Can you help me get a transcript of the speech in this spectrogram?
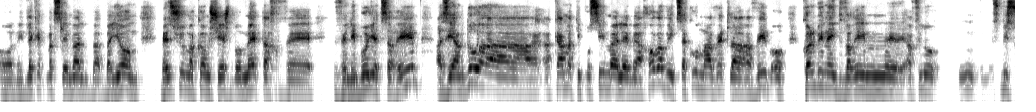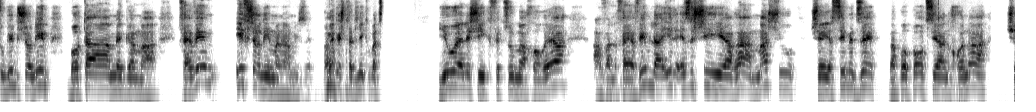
או נדלקת מצלמה ב, ביום באיזשהו מקום שיש בו מתח ו, וליבוי יצרים, אז יעמדו ה, כמה טיפוסים האלה מאחורה ויצעקו מוות לערבים או כל מיני דברים אפילו מסוגים שונים באותה מגמה. חייבים, אי אפשר להימנע מזה. ברגע שתדליק מצלמה יהיו אלה שיקפצו מאחוריה, אבל חייבים להעיר איזושהי הערה, משהו שישים את זה בפרופורציה הנכונה, ש...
